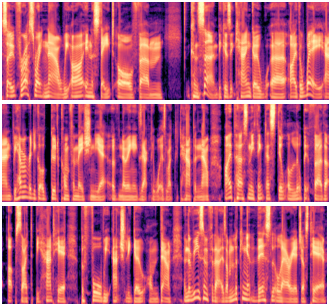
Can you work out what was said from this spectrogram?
So for us right now, we are in a state of um, concern because it can go uh, either way, and we haven't really got a good confirmation yet of knowing exactly what is likely to happen. Now, I personally think there's still a little bit further upside to be had here before we actually go on down. And the reason for that is I'm looking at this little area just here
